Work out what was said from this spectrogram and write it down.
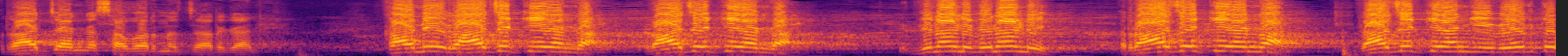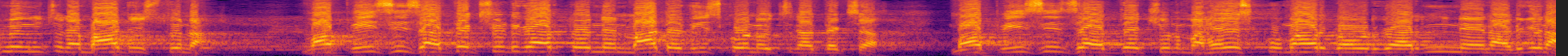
రాజ్యాంగ సవరణ జరగాలి. కానీ రాజకీయంగా రాజకీయంగా వినండి వినండి రాజకీయంగా రాజకీయంగా ఈ వేదిక మీద నుంచి నేను మాట ఇస్తున్నా. మా పిసిసి అధ్యక్షుడి గారితో నేను మాట తీసుకొని వచ్చిన అధ్యక్ష మా పిసిసి అధ్యక్షుడు మహేష్ కుమార్ గౌడ్ గారిని నేను అడిగిన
